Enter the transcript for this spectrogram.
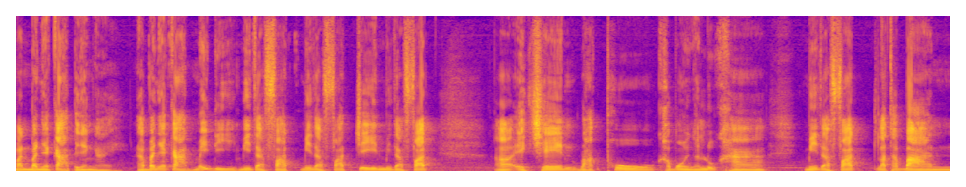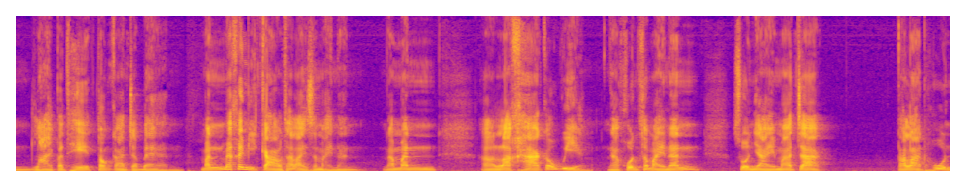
มันบรรยากาศเป็นยังไงนะบรรยากาศไม่ดีมีแต่ฟัด มีแต่ฟัดจีน มีแต่ฟัด เอ็กชแนนรักพูขโมยเงินลูกค้า มีแต่ฟัดรัฐบาลหลายประเทศต้องการจะแบน มันไม่ค่อยมีกาวเท่าไหร่สมัยนั้นนะมันราคาก็เหวี่ยงนะคนสมัยนั้นส่วนใหญ่มาจากตลาดหุ้น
